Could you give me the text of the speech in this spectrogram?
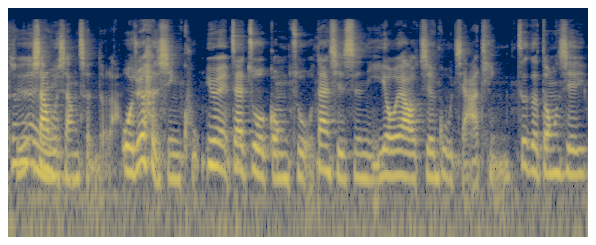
其实是相辅相成的啦。我觉得很辛苦，因为在做工作，但其实你又要兼顾家庭，这个东西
